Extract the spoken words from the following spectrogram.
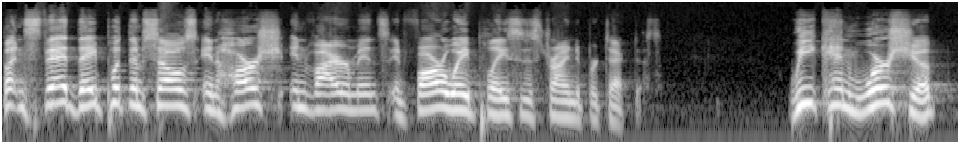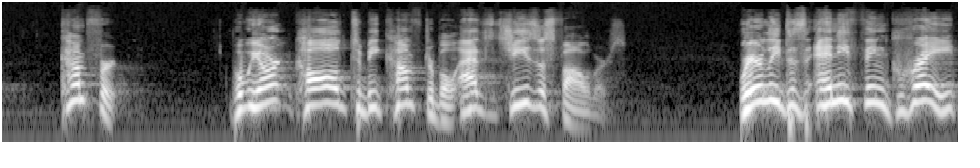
But instead, they put themselves in harsh environments, in faraway places, trying to protect us. We can worship comfort, but we aren't called to be comfortable as Jesus followers. Rarely does anything great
